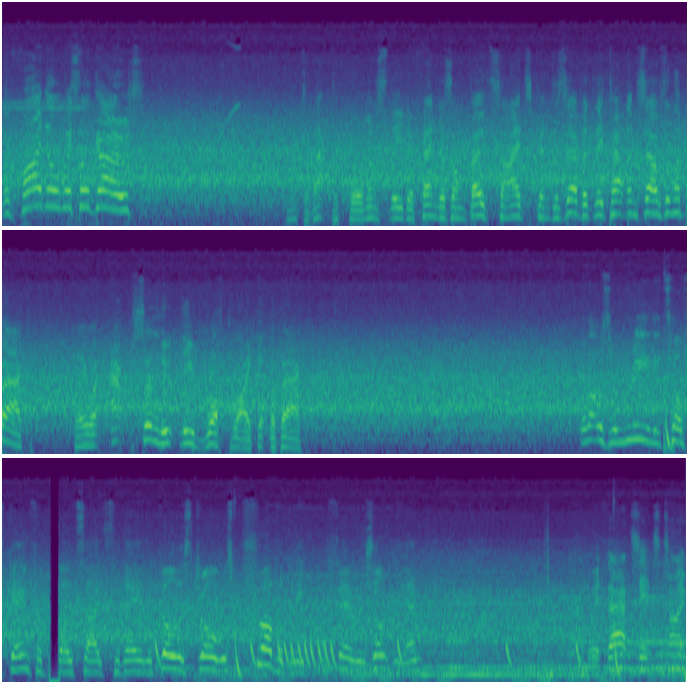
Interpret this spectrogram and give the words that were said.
The final whistle goes. After that performance, the defenders on both sides can deservedly pat themselves on the back. They were absolutely rock-like at the back. Well, that was a really tough game for both sides today, and the goalless draw was probably a fair result in the end. With that, it's time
